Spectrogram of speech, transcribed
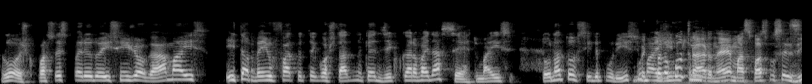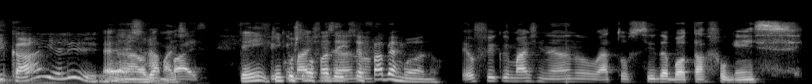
lógico, passou esse período aí sem jogar, mas. E também o fato de eu ter gostado não quer dizer que o cara vai dar certo, mas tô na torcida por isso. Muito pelo contrário, que... né? É mais fácil você zicar e ele. É, não, jamais. Quem, quem costuma fazer isso é Fabermano. Eu fico imaginando a torcida botafoguense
